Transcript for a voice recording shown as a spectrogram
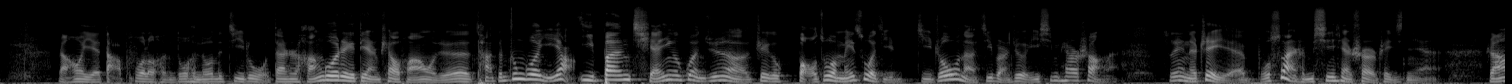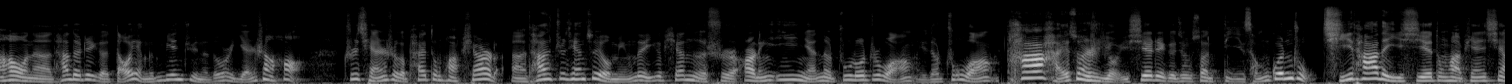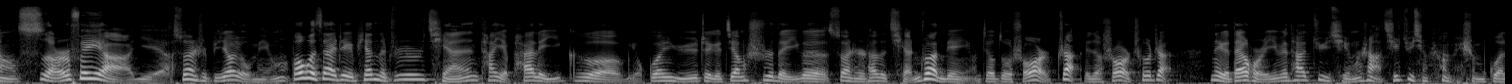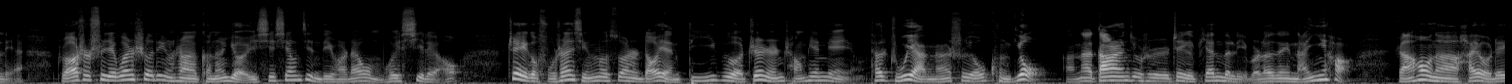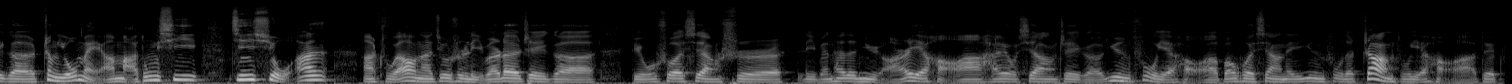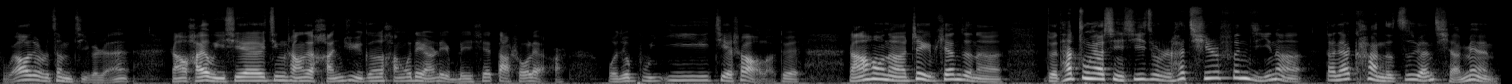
然后也打破了很多很多的记录。但是韩国这个电影票房，我觉得它跟中国一样，一般前一个冠军啊，这个宝座没坐几几周呢，基本上就有一新片上来。所以呢，这也不算什么新鲜事儿这几年。然后呢，他的这个导演跟编剧呢都是严尚浩。之前是个拍动画片的啊，他之前最有名的一个片子是二零一一年的《侏罗之王》，也叫《猪王》，他还算是有一些这个就算底层关注。其他的一些动画片，像《似而非》啊，也算是比较有名。包括在这个片子之前，他也拍了一个有关于这个僵尸的一个，算是他的前传电影，叫做《首尔站》，也叫《首尔车站》。那个待会儿，因为它剧情上其实剧情上没什么关联，主要是世界观设定上可能有一些相近的地方，待会儿我们会细聊。这个《釜山行》呢，算是导演第一个真人长篇电影，它的主演呢是有孔佑啊，那当然就是这个片子里边的那男一号。然后呢，还有这个郑有美啊、马东锡、金秀安啊，主要呢就是里边的这个。比如说，像是里边他的女儿也好啊，还有像这个孕妇也好啊，包括像那个孕妇的丈夫也好啊，对，主要就是这么几个人。然后还有一些经常在韩剧跟韩国电影里边的一些大手脸儿，我就不一一介绍了。对，然后呢，这个片子呢，对它重要信息就是它其实分级呢，大家看的资源前面。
